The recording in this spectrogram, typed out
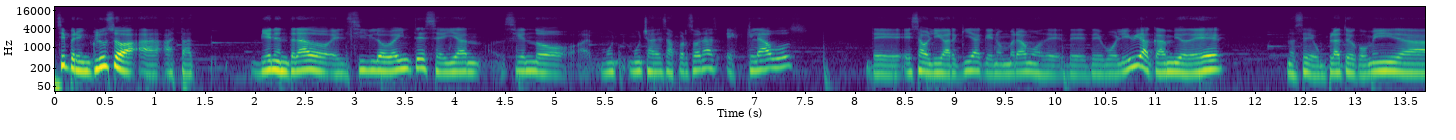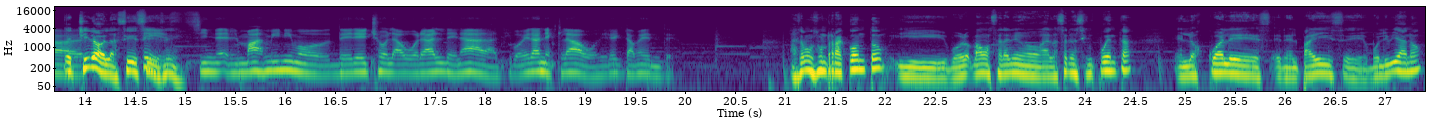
Sí, pero incluso hasta bien entrado el siglo XX seguían siendo eh, mu- muchas de esas personas esclavos de esa oligarquía que nombramos de Bolivia a cambio de, no sé, un plato de comida. De Chirola, sí, sí, Sí, sin el más mínimo derecho laboral de nada, tipo, eran esclavos directamente. Hacemos un raconto y vamos al año, a los años 50, en los cuales en el país eh, boliviano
